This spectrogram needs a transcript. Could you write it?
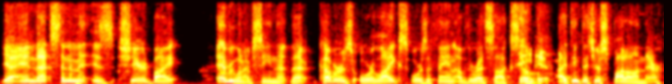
Yeah, and that sentiment is shared by everyone I've seen that that covers or likes or is a fan of the Red Sox. So yeah. I think that you're spot on there.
